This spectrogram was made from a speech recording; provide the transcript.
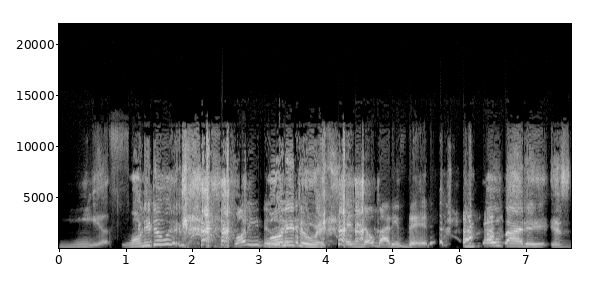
Yes. Won't he do it? Won't he do it? Won't he do it? and nobody's dead. Nobody is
